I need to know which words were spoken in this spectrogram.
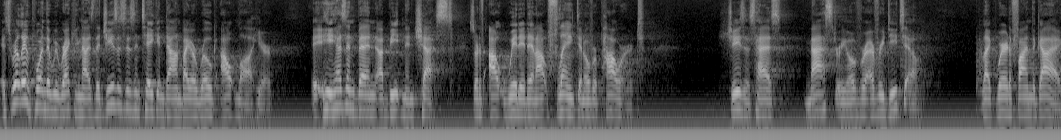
It's really important that we recognize that Jesus isn't taken down by a rogue outlaw here. He hasn't been uh, beaten in chest, sort of outwitted and outflanked and overpowered. Jesus has mastery over every detail, like where to find the guy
